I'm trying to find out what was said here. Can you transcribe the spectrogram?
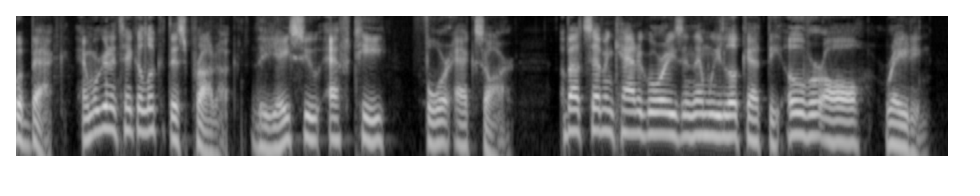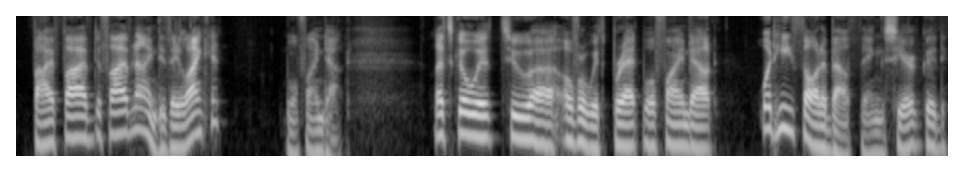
Quebec. And we're going to take a look at this product, the Yaesu FT 4XR. About seven categories, and then we look at the overall rating. Five five to five nine. Did they like it? We'll find out. Let's go with to uh, over with Brett. We'll find out what he thought about things here. Good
